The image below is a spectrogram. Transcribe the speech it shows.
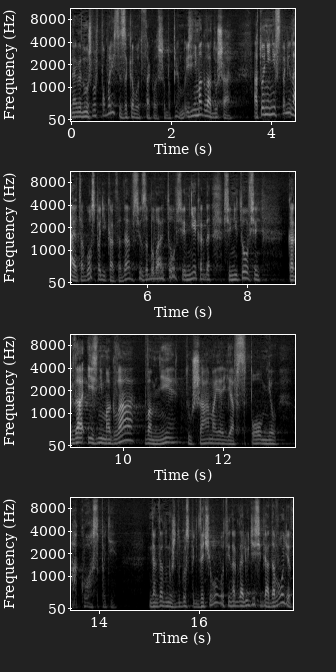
Иногда думаешь, может, помолиться за кого-то так вот, чтобы прям изнемогла душа. А то они не вспоминают о Господе как-то, да, все забывают то, все им некогда, все не то, все... Когда изнемогла во мне душа моя, я вспомнил о Господе. Иногда думаешь, да Господи, до чего вот иногда люди себя доводят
